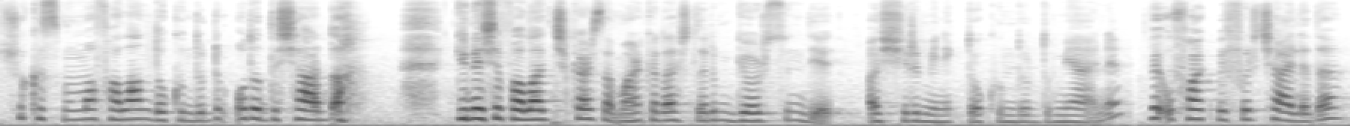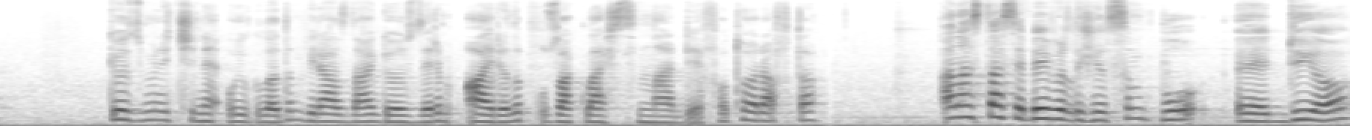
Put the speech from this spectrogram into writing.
şu kısmıma falan dokundurdum. O da dışarıda güneşe falan çıkarsam arkadaşlarım görsün diye aşırı minik dokundurdum yani. Ve ufak bir fırçayla da gözümün içine uyguladım. Biraz daha gözlerim ayrılıp uzaklaşsınlar diye fotoğrafta. Anastasia Beverly Hills'ın bu e, Duo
